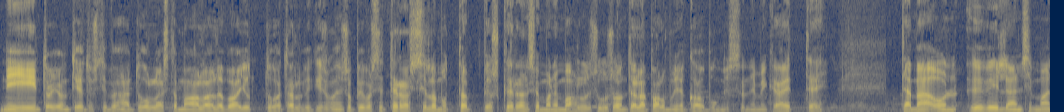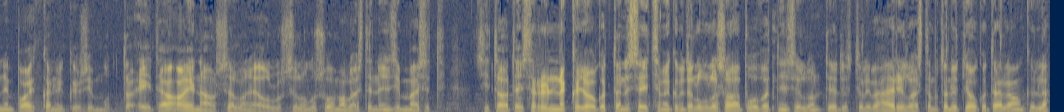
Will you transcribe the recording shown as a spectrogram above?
Niin, toi on tietysti vähän tuollaista maalailevaa juttua talvikisoihin sopivasti terassilla, mutta jos kerran semmoinen mahdollisuus on täällä Palmujen kaupungissa, niin mikä ettei. Tämä on hyvin länsimainen paikka nykyisin, mutta ei tämä aina ole sellainen ollut silloin, kun suomalaisten ensimmäiset sitaateissa rynnäkköjoukot tänne 70-luvulla saapuivat, niin silloin tietysti oli vähän erilaista. Mutta nyt joukko täällä on kyllä,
